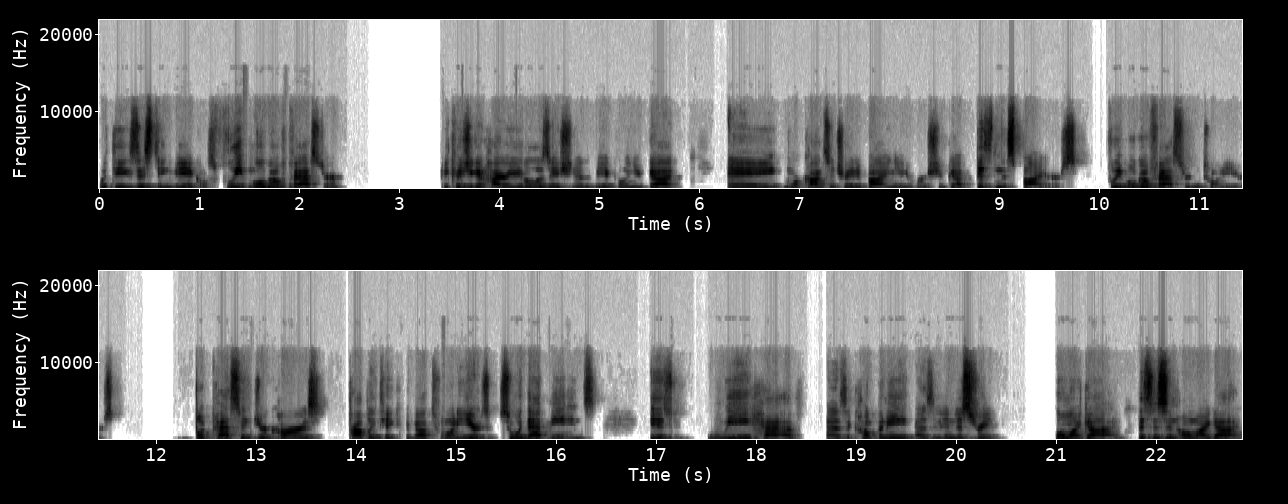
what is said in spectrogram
with the existing vehicles. Fleet will go faster because you get higher utilization of the vehicle and you've got a more concentrated buying universe. You've got business buyers. Fleet will go faster than 20 years. But passenger cars probably take about 20 years. So what that means is we have, as a company, as an industry, oh my God, this isn't oh my God.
